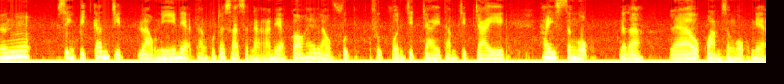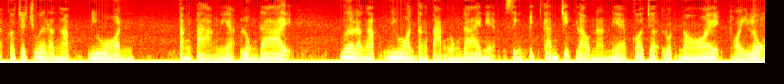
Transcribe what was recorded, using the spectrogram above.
นั้นสิ่งปิดกั้นจิตเหล่านี้เนี่ยทางพุทธศาสนาเนี่ยก็ให้เราฝึกฝึกฝนจิตใจทำจิตใจให้สงบ นะคะ แล้วความสงบเนี่ยก็จะช่วยระงับนิวรณ์ต่างๆเนี่ยลงได้ เมื่อระงับนิวรณ์ต่างๆ ลงได้เนี่ยสิ่งปิดกั้นจิตเหล่านั้นเนี่ยก็จะลดน้อยถอยลง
